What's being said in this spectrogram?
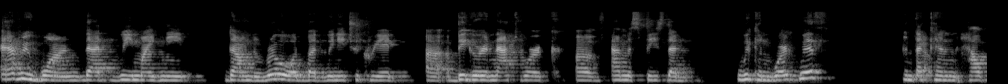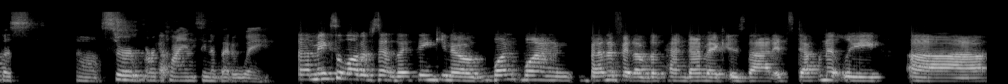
everyone that we might need down the road but we need to create a, a bigger network of msps that we can work with and that yeah. can help us uh, serve our yeah. clients in a better way. That makes a lot of sense. I think you know one one benefit of the pandemic is that it's definitely uh,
